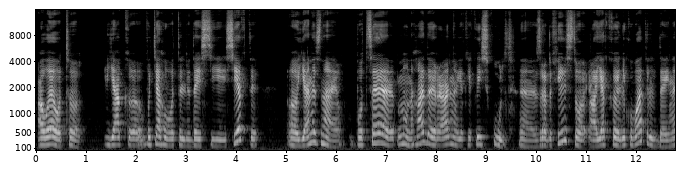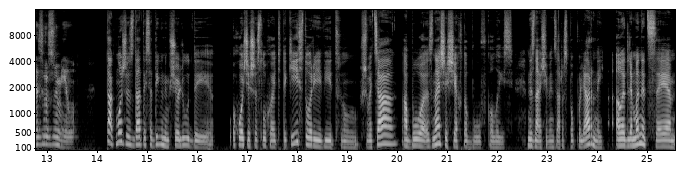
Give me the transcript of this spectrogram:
Але от е, як е, витягувати людей з цієї секти, я не знаю. Бо це ну, нагадує реально як якийсь культ зрадофільства, а як лікувати людей не зрозуміло. Так, може здатися дивним, що люди охочіше слухають такі історії від ну, швеця, або знаєш ще хто був колись. Не знаю, чи він зараз популярний, але для мене це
